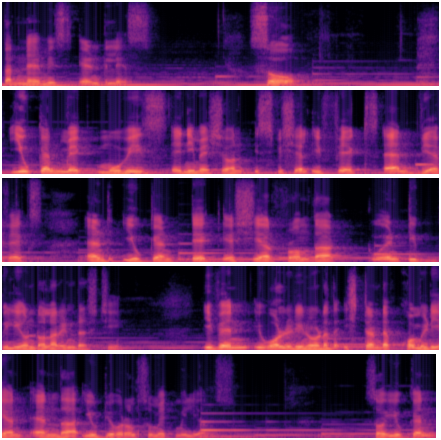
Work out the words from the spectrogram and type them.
the name is endless. So you can make movies animation special effects and vfx and you can take a share from the 20 billion dollar industry. Even you already know that the stand-up comedian and the youtuber also make millions. So you can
